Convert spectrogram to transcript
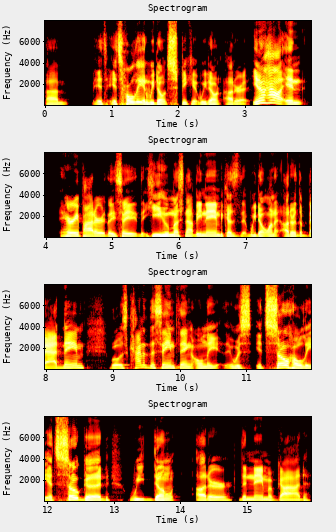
um, it's it's holy, and we don't speak it. We don't utter it. You know how in Harry Potter they say he who must not be named because we don't want to utter the bad name. Well, it was kind of the same thing. Only it was it's so holy, it's so good. We don't utter the name of God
